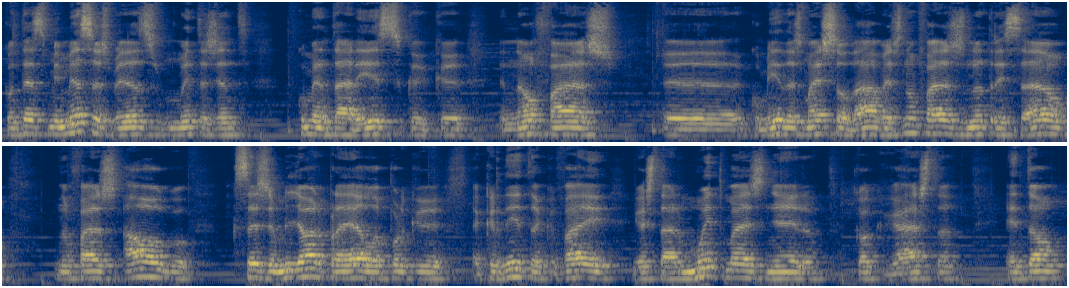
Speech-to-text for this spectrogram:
Acontece-me imensas vezes muita gente comentar isso, que, que não faz uh, comidas mais saudáveis, não faz nutrição, não faz algo que seja melhor para ela porque acredita que vai gastar muito mais dinheiro do que gasta. Então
